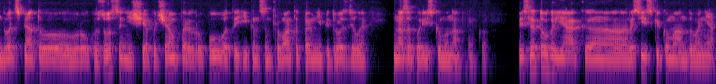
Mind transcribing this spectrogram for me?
25-го року, з осені ще почав перегруповувати і концентрувати певні підрозділи на запорізькому напрямку. Після того як е, російське командування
